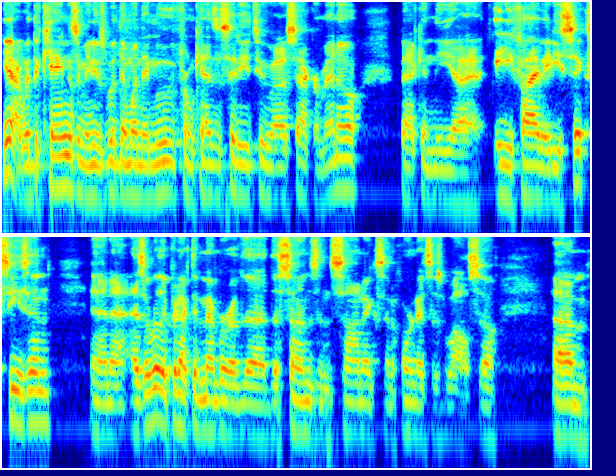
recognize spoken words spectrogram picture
Yeah, with the Kings. I mean, he was with them when they moved from Kansas City to uh, Sacramento back in the uh, 85 86 season, and uh, as a really productive member of the, the Suns and Sonics and Hornets as well. So, um,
